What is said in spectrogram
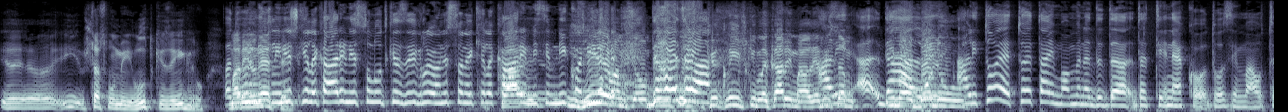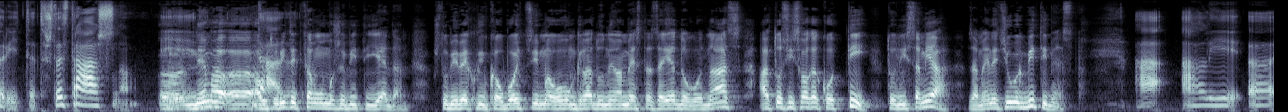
e, šta smo mi, lutke za igru, pa marionete. Pa klinički lekari nisu lutke za igru, oni su neki lekari, pa, mislim, niko nije... Izvinjavam se ovom da, da. kliničkim lekarima, ali ja nisam da, imao bolju... Ali, ali to, je, to je taj moment da, da, da ti neko oduzima autoritet, što je strašno. I, nema, uh, da, autoritet da. tamo može biti jedan. Što bi rekli kao bojcima, u ovom gradu nema mesta za jednog od nas, a to si svakako ti, to nisam ja. Za mene će uvek biti mesta. A, ali uh,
